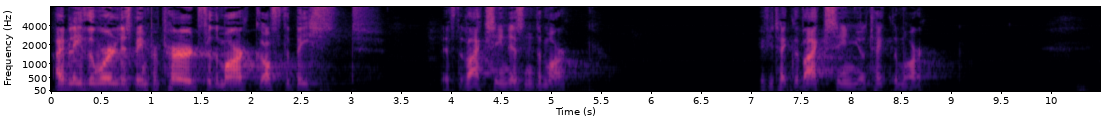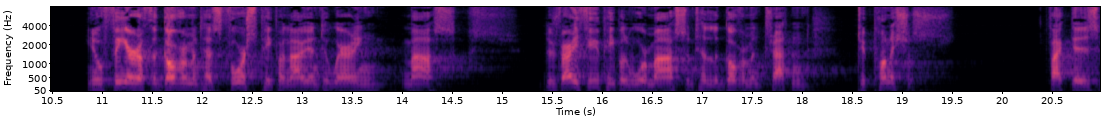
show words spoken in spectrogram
I believe the world has been prepared for the mark of the beast. If the vaccine isn't the mark, if you take the vaccine, you'll take the mark. You know, fear of the government has forced people now into wearing masks. There's very few people who wore masks until the government threatened to punish us. Fact is,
